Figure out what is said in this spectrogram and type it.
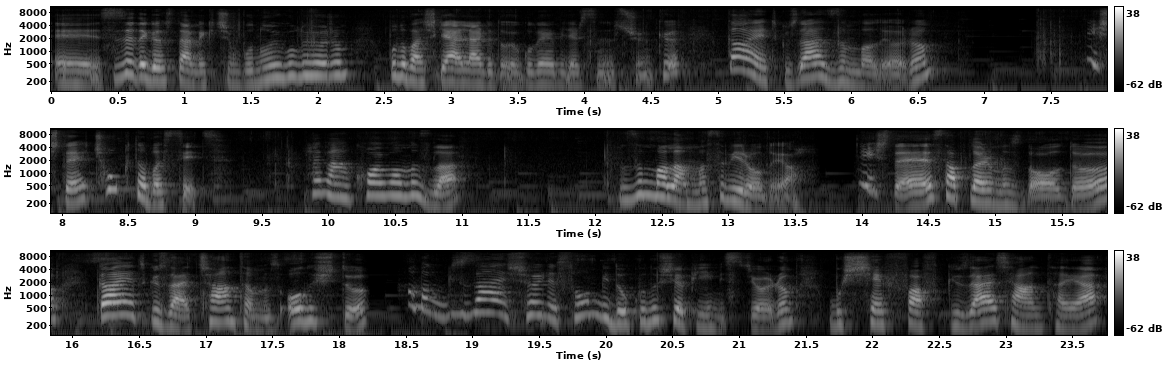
Ee, size de göstermek için bunu uyguluyorum. Bunu başka yerlerde de uygulayabilirsiniz çünkü. Gayet güzel zımbalıyorum. İşte çok da basit. Hemen koymamızla zımbalanması bir oluyor. İşte saplarımız da oldu. Gayet güzel çantamız oluştu. Ama güzel şöyle son bir dokunuş yapayım istiyorum. Bu şeffaf güzel çantaya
